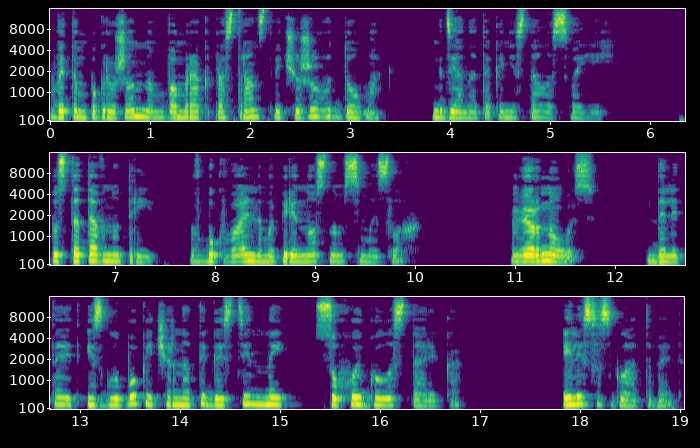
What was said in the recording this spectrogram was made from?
в этом погруженном во мрак пространстве чужого дома, где она так и не стала своей. Пустота внутри, в буквальном и переносном смыслах. «Вернулась», Долетает из глубокой черноты гостиной сухой голос старика. Элиса сглатывает.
